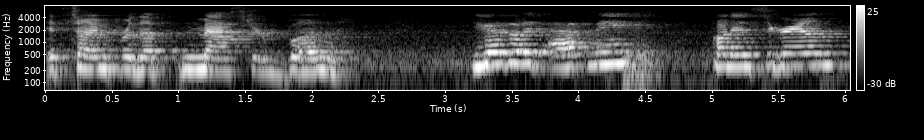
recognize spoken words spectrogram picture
It's time for the master bun. You guys always ask me on Instagram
